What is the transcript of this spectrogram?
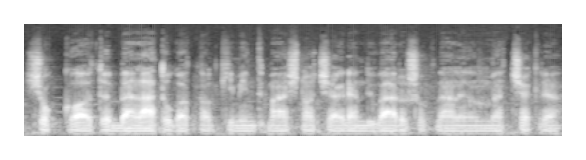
sokkal többen látogatnak ki, mint más nagyságrendű városoknál a meccsekre.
